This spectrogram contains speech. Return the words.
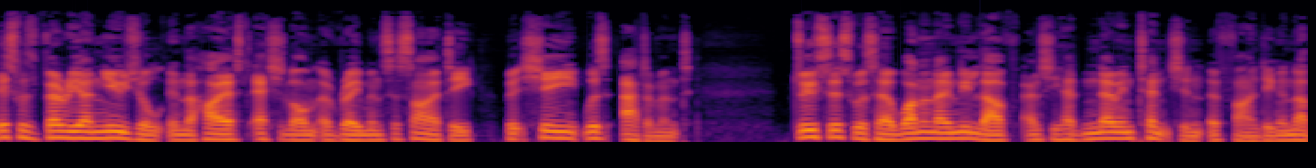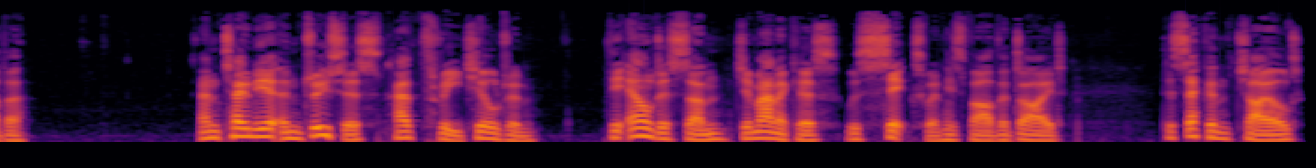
This was very unusual in the highest echelon of Roman society, but she was adamant. Drusus was her one and only love, and she had no intention of finding another. Antonia and Drusus had three children. The eldest son, Germanicus, was six when his father died. The second child,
